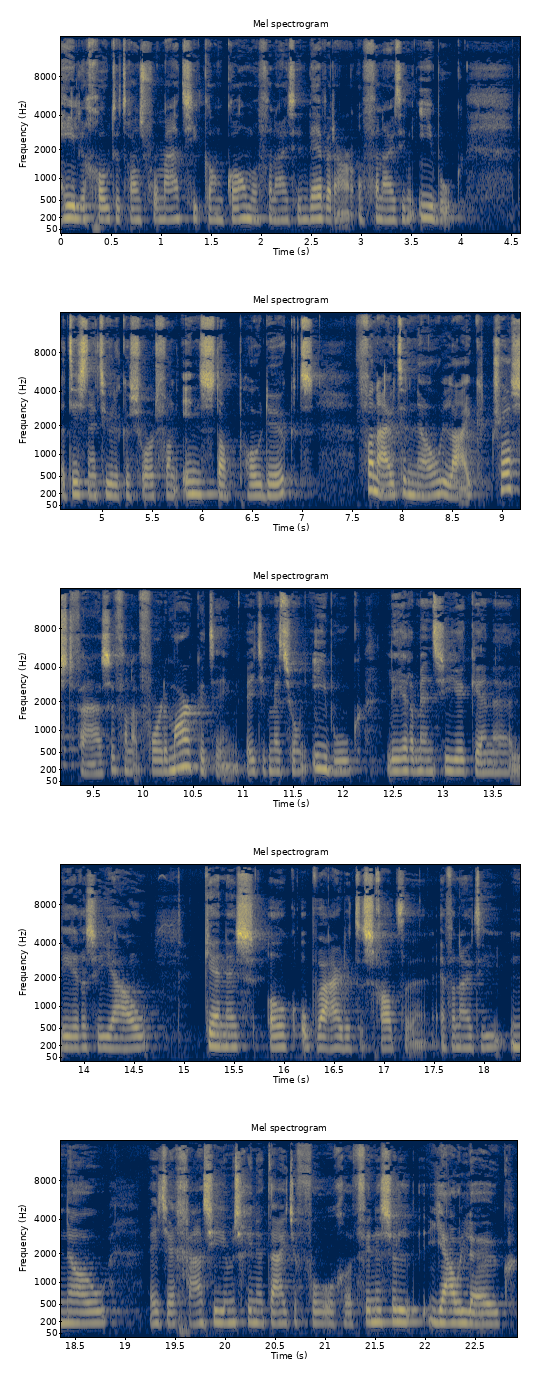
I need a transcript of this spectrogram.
hele grote transformatie kan komen vanuit een webinar of vanuit een e-book. Dat is natuurlijk een soort van instapproduct vanuit de know, like, trust fase voor de marketing. Weet je, met zo'n e-book leren mensen je kennen, leren ze jouw kennis ook op waarde te schatten. En vanuit die know, weet je, gaan ze je misschien een tijdje volgen, vinden ze jou leuk,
